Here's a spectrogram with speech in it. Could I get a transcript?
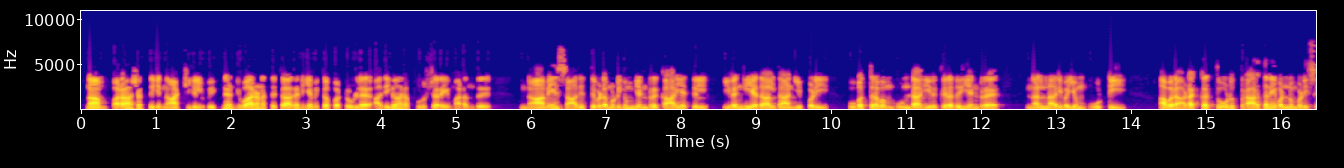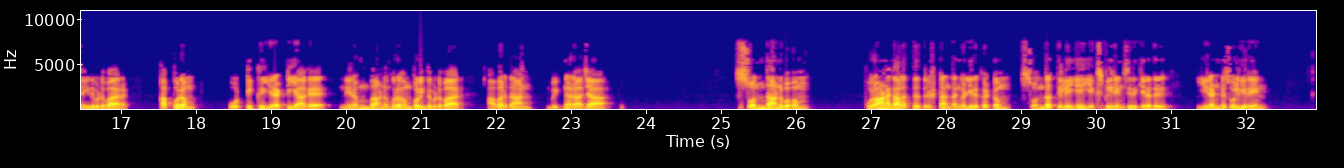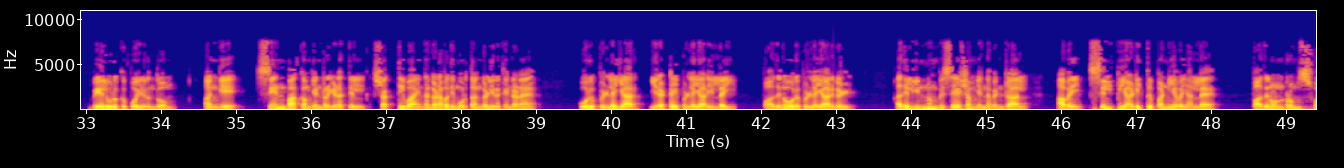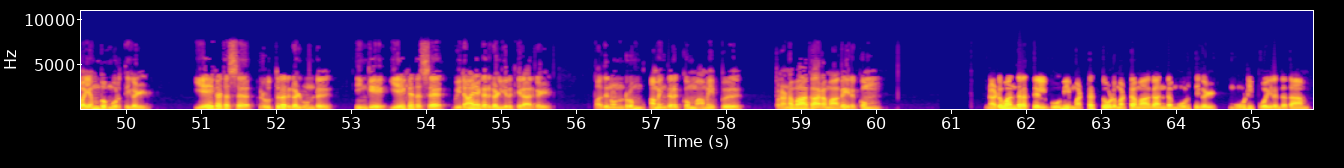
நாம் பராசக்தியின் ஆட்சியில் விக்ன நிவாரணத்துக்காக நியமிக்கப்பட்டுள்ள அதிகார புருஷரை மறந்து நாமே சாதித்துவிட முடியும் என்று காரியத்தில் இறங்கியதால் தான் இப்படி உபத்திரவம் உண்டாகி இருக்கிறது என்ற நல் அறிவையும் ஊட்டி அவர் அடக்கத்தோடு பிரார்த்தனை பண்ணும்படி செய்து விடுவார் அப்புறம் ஒட்டிக்கு இரட்டியாக நிரம்ப அனுகிரகம் புரிந்து விடுவார் அவர்தான் விக்னராஜா. சொந்த அனுபவம். புராண காலத்து திருஷ்டாந்தங்கள் இருக்கட்டும் சொந்தத்திலேயே எக்ஸ்பீரியன்ஸ் இருக்கிறது. இரண்டு சொல்கிறேன். வேலூருக்கு போயிருந்தோம். அங்கே சேன்பாக்கம் என்ற இடத்தில் சக்தி வாய்ந்த கணபதி மூர்த்தங்கள் இருக்கின்றன. ஒரு பிள்ளையார் இரட்டை பிள்ளையார் இல்லை பதினோரு பிள்ளையார்கள். அதில் இன்னும் விசேஷம் என்னவென்றால் அவை சில்பி அடித்து பண்ணியவை அல்ல. பதினொன்றும் ஸ்வயம்பு மூர்த்திகள். ஏகதச ருத்ரர்கள் உண்டு. இங்கே ஏகதச விநாயகர்கள் இருக்கிறார்கள். பதினொன்றும் அமைந்திருக்கும் அமைப்பு பிரணவாகாரமாக இருக்கும். நடுவாந்தரத்தில் பூமி மட்டத்தோடு மட்டமாக அந்த மூர்த்திகள் மூடி போயிருந்ததாம்.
